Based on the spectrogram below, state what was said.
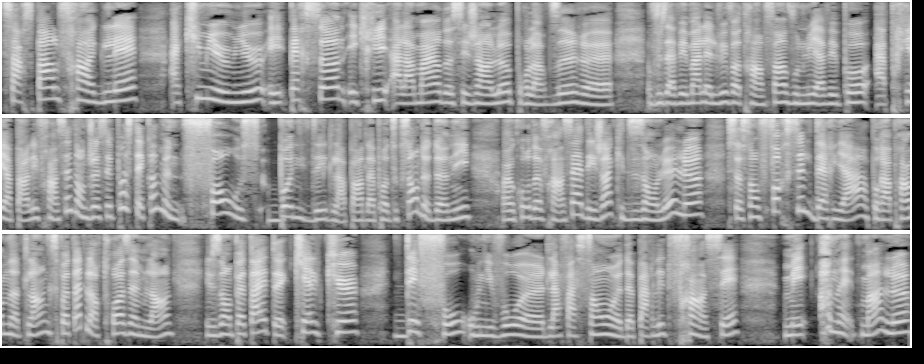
ça se parle franglais à qui mieux mieux? Et personne écrit à la mère de ces gens-là pour leur dire euh, vous avez mal élevé votre enfant, vous ne lui avez pas appris à parler français. Donc je sais pas, c'était comme une fausse bonne idée de la part de la production de donner un cours de français à des gens qui disons-le là, se sont forcés le derrière pour apprendre notre langue, c'est peut-être leur troisième langue. Ils ont peut-être quelques défauts au niveau euh, de la façon euh, de parler de français. Mais honnêtement, là,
